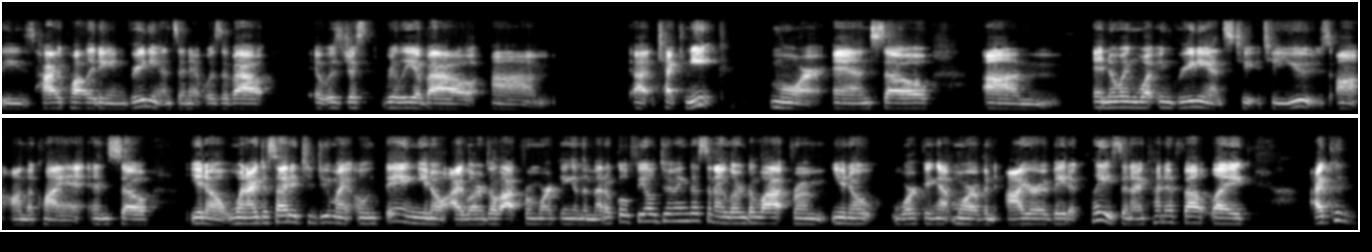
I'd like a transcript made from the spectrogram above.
these high quality ingredients. And it was about it was just really about um, uh, technique more. And so um, and knowing what ingredients to to use on, on the client. And so you know, when I decided to do my own thing, you know, I learned a lot from working in the medical field doing this. And I learned a lot from, you know, working at more of an Ayurvedic place. And I kind of felt like I could,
